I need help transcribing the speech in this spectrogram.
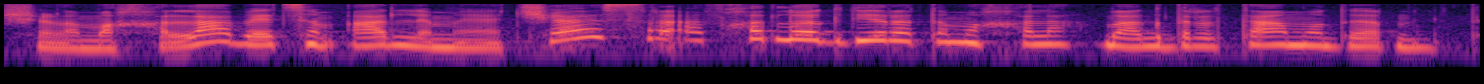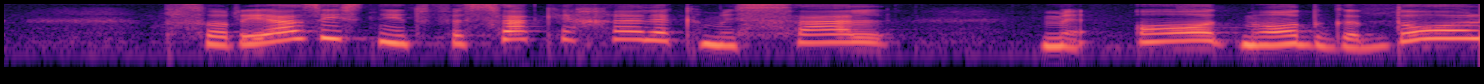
של המחלה, בעצם עד למאה ה-19, אף אחד לא הגדיר את המחלה בהגדרתה המודרנית. פסוריאזיס נתפסה כחלק מסל מאוד מאוד גדול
